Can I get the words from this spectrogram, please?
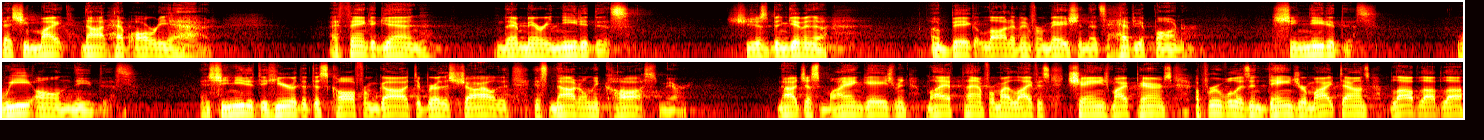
that she might not have already had. I think, again, that Mary needed this. She has been given a a big lot of information that's heavy upon her. She needed this. We all need this. And she needed to hear that this call from God to bear this child is not only cost, Mary, not just my engagement, my plan for my life is changed, my parents' approval is in danger, my town's blah, blah, blah,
